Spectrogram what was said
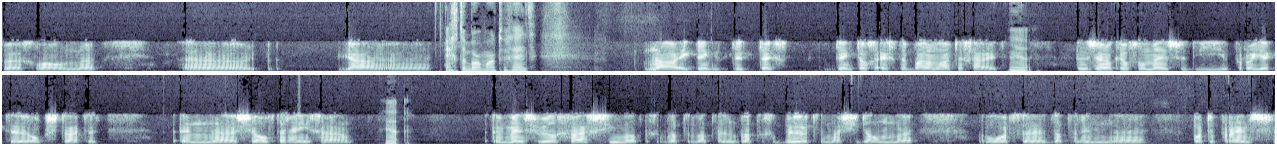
uh, gewoon... Uh, ja... Echte barmhartigheid? Nou, ik denk, ik denk toch echt de barmhartigheid. Ja. En er zijn ook heel veel mensen die projecten opstarten en zelf daarheen gaan. Ja. En mensen willen graag zien wat, wat, wat, er, wat er gebeurt. En als je dan hoort dat er in... Port-au-Prince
